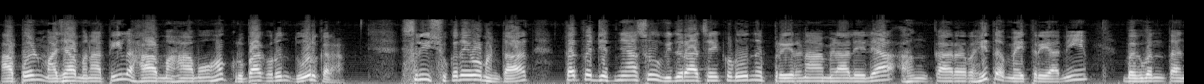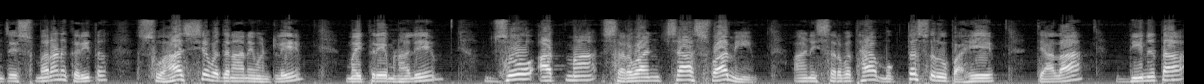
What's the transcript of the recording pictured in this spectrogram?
आपण माझ्या मनातील हा महामोह कृपा करून दूर करा. श्री शुकदेव म्हणतात तत्वजिज्ञासू विदुराचेकडून प्रेरणा मिळालेल्या अहंकाररहित मैत्रेयांनी भगवंतांचे स्मरण करीत सुहास्य वदनाने म्हटले मैत्रेय म्हणाले जो आत्मा सर्वांचा स्वामी आणि सर्वथा मुक्त स्वरूप आहे त्याला दीनता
